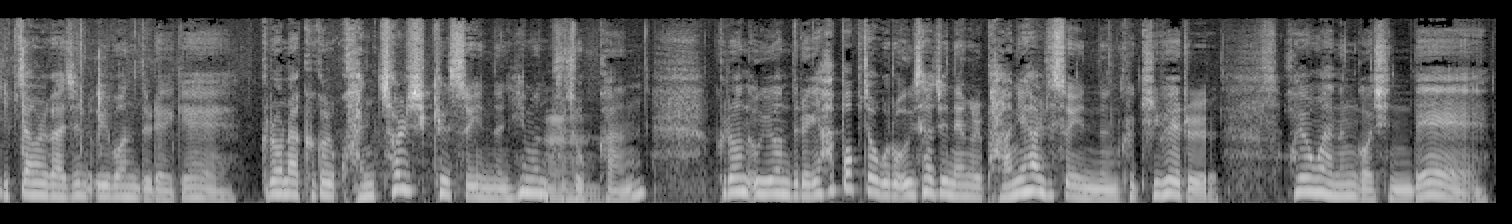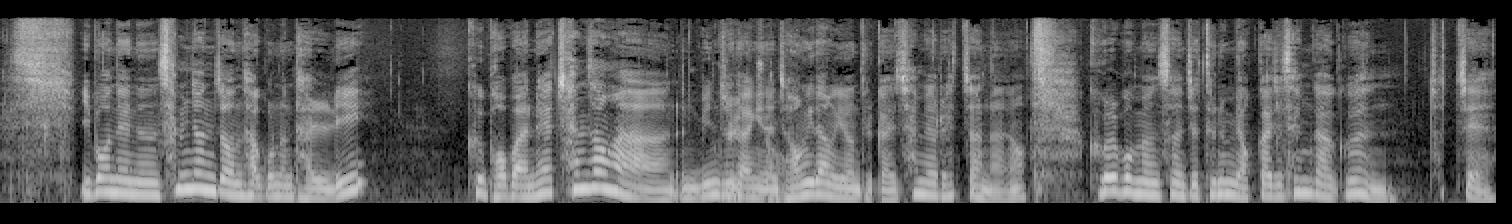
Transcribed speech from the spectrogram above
입장을 가진 의원들에게 그러나 그걸 관철시킬 수 있는 힘은 음. 부족한 그런 의원들에게 합법적으로 의사진행을 방해할 수 있는 그 기회를 허용하는 것인데 이번에는 3년 전하고는 달리 그 법안에 찬성하는 민주당이나 그랬죠. 정의당 의원들까지 참여를 했잖아요. 그걸 보면서 이제 드는 몇 가지 생각은 첫째,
